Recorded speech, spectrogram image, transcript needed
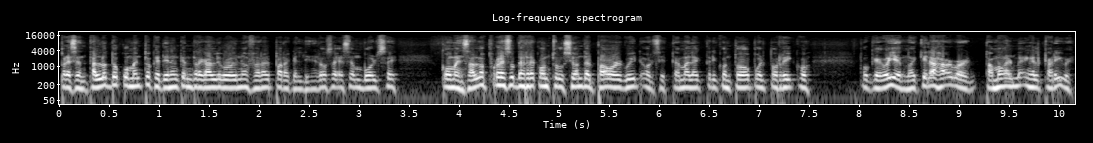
presentar los documentos que tienen que entregar el gobierno federal para que el dinero se desembolse, comenzar los procesos de reconstrucción del Power Grid o el sistema eléctrico en todo Puerto Rico, porque oye, no hay que ir a Harvard, estamos en el, Caribe.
